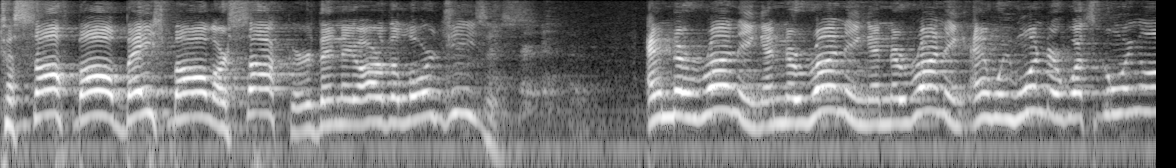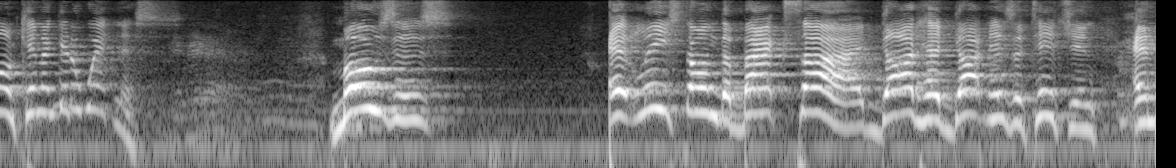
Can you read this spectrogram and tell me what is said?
to softball, baseball, or soccer than they are the Lord Jesus. And they're running and they're running and they're running, and we wonder what's going on. Can I get a witness? Moses, at least on the backside, God had gotten his attention, and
